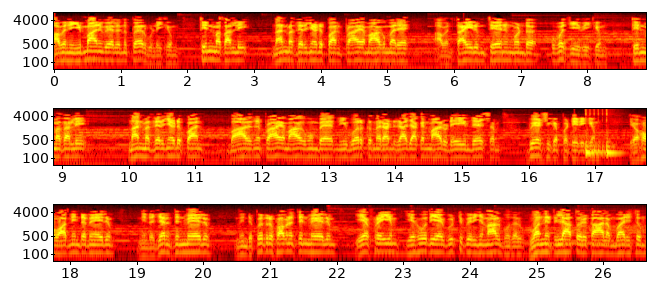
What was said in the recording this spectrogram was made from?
അവന് ഇമ്മാനുവേൽ എന്ന് പേർ വിളിക്കും. തിന്മ തള്ളി നന്മ തിരഞ്ഞെടുപ്പാൻ പ്രായമാകും വരെ അവൻ തൈരും തേനും കൊണ്ട് ഉപജീവിക്കും. തിന്മ തള്ളി നന്മ തിരഞ്ഞെടുപ്പാൻ ബാലന് പ്രായമാകും മുമ്പേ നീ വെറുക്കുന്ന രണ്ട് രാജാക്കന്മാരുടെയും ദേശം ഉപേക്ഷിക്കപ്പെട്ടിരിക്കും. യഹോവ നിന്റെ മേലും നിന്റെ ജനത്തിന്മേലും നിന്റെ പിതൃഭവനത്തിന്മേലും എഫ്രയും യഹൂദിയെ വിട്ടുപിരിഞ്ഞ നാൾ മുതൽ വന്നിട്ടില്ലാത്തൊരു കാലം വരുത്തും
